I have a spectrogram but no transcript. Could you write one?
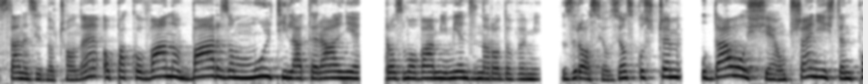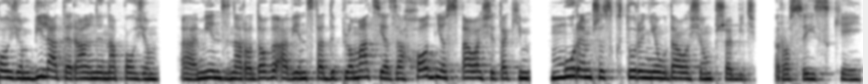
Stany Zjednoczone, opakowano bardzo multilateralnie rozmowami międzynarodowymi z Rosją, w związku z czym udało się przenieść ten poziom bilateralny na poziom e, międzynarodowy, a więc ta dyplomacja zachodnio stała się takim murem, przez który nie udało się przebić rosyjskiej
